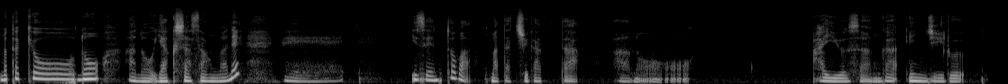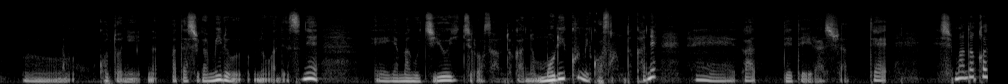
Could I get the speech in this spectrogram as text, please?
また今日のあの役者さんはね、えー、以前とはまた違ったあの俳優さんが演じることに私が見るのはですね、え、山口雄一郎さんとかの森久美子さんとかね、えー、が出ていらっしゃって島田佳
